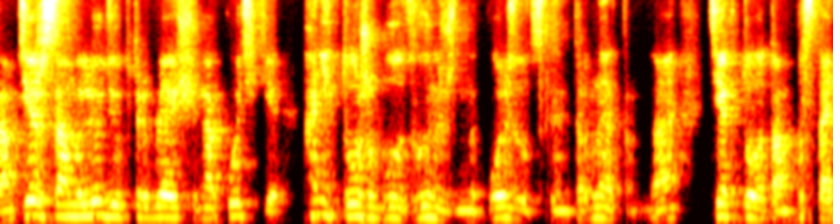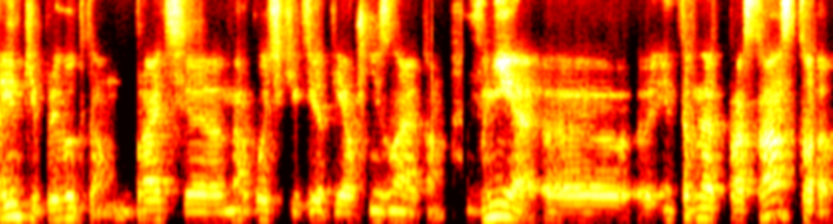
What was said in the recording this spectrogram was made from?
там те же самые люди, употребляющие наркотики, они тоже будут вынуждены пользоваться интернетом. Да? Те, кто там по старинке привык там, брать э, наркотики где-то, я уж не знаю, там, вне э, интернет-пространства,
